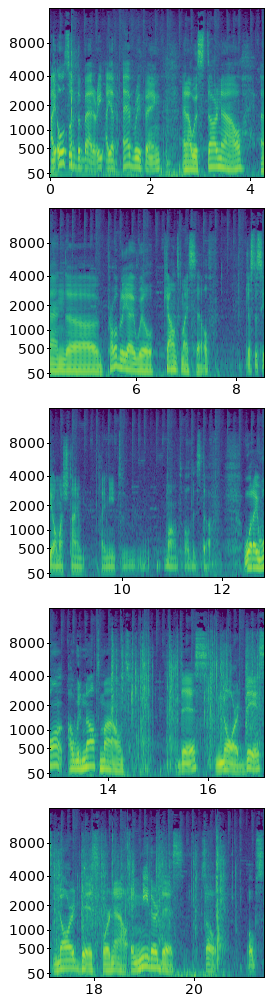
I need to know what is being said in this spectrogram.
I also have the battery, I have everything, and I will start now, and uh, probably I will count myself, just to see how much time I need to mount all this stuff. What I want, I will not mount this, nor this, nor this for now, and neither this. So, oops.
